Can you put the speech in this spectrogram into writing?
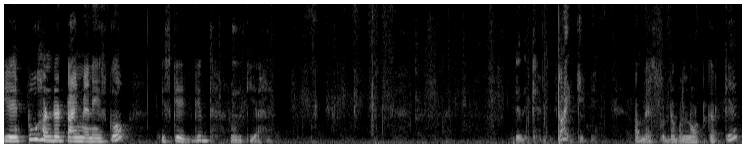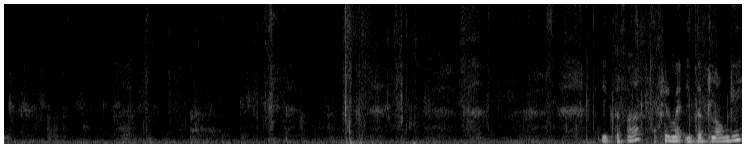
ये 200 टाइम मैंने इसको, इसके इर्द गिर्द रोल किया है। ये देखिए टाइटली अब मैं इसको डबल नोट करके एक दफ़ा, फिर मैं इधर लाऊँगी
